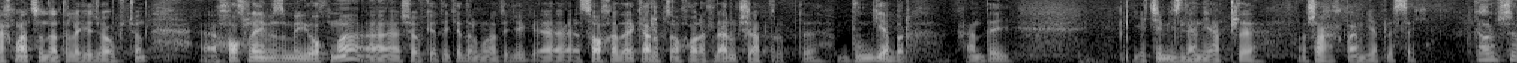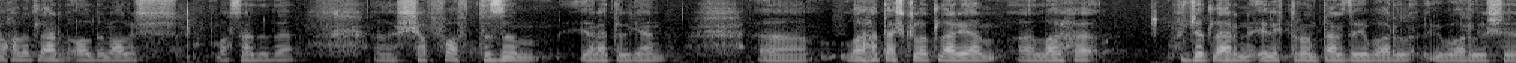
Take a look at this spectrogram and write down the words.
Rahmat sunnat akaga javob uchun. Э, xohlaymizmi yo'qmi? Shavkat aka dilmurod aka sohada korrupsion holatlar uchrab turibdi. Bunga bir qanday yechim izlanyapti? O'sha haqida ham gaplashsak korrupsion holatlarni oldini olish maqsadida e, shaffof tizim yaratilgan. E, loyiha tashkilotlari ham e, loyiha hujjatlarini elektron tarzda yuborilishi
